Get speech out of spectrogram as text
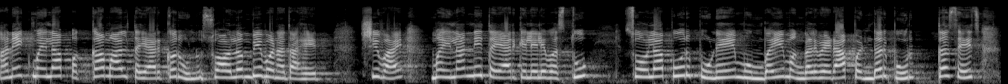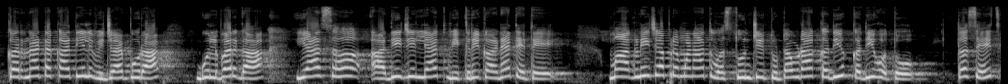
अनेक महिला पक्का माल तयार करून स्वावलंबी बनत आहेत. शिवाय महिलांनी तयार केलेले वस्तू सोलापूर पुणे मुंबई मंगळवेढा पंढरपूर तसेच कर्नाटकातील विजयपुरा गुलबर्गा यासह आदी जिल्ह्यात विक्री करण्यात येते. मागणीच्या प्रमाणात वस्तूंची तुटवडा कधी कधी होतो. तसेच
